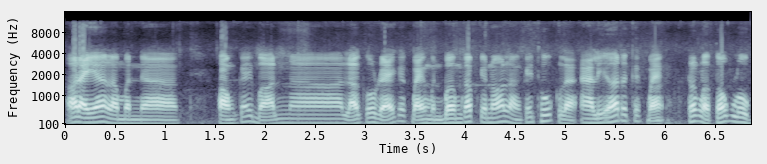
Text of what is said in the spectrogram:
Ở đây á, là mình à, phòng cái bệnh à, lỡ cổ rễ các bạn mình bơm gấp cho nó là cái thuốc là Alias đó các bạn. Rất là tốt luôn.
